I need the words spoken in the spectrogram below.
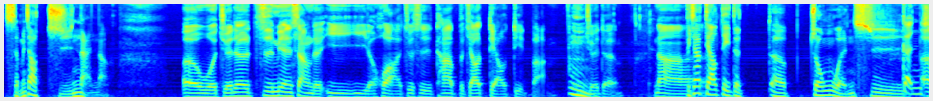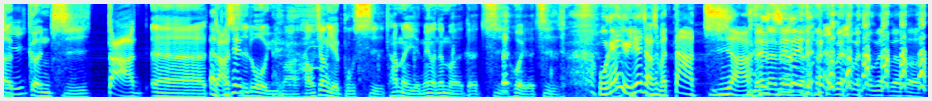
什么叫直男呢、呃，我觉得字面上的意义的话，就是他比较屌顶吧。嗯我觉得那比较刁地的呃中文是耿呃直，耿直、大大呃大智若愚吗？好像也不是，他们也没有那么的智慧的智。我刚以为你在讲什么大智啊 之类的，没有没有没有没有没有，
